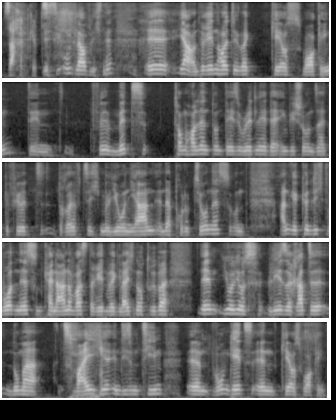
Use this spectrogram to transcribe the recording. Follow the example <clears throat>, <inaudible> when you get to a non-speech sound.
<laughs> Sachen gibt es. Ist unglaublich, ne? Äh, ja, und wir reden heute über Chaos Walking, den Film mit Tom Holland und Daisy Ridley, der irgendwie schon seit gefühlt 30 Millionen Jahren in der Produktion ist und angekündigt worden ist und keine Ahnung was, da reden wir gleich noch drüber. Ähm, Julius Leseratte Nummer zwei hier in diesem Team. Ähm, worum geht's in Chaos Walking?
